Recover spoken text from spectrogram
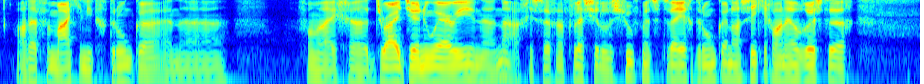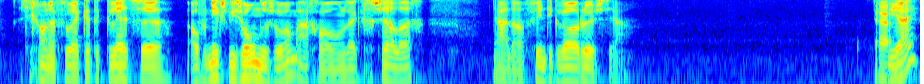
we hadden even een maandje niet gedronken. En vanwege Dry January. En nou, gisteren even een flesje Le Chouf met z'n tweeën gedronken. En dan zit je gewoon heel rustig. Zit je gewoon even lekker te kletsen. Over niks bijzonders hoor. Maar gewoon lekker gezellig. Ja, dan vind ik wel rust, ja. Ja. En jij?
